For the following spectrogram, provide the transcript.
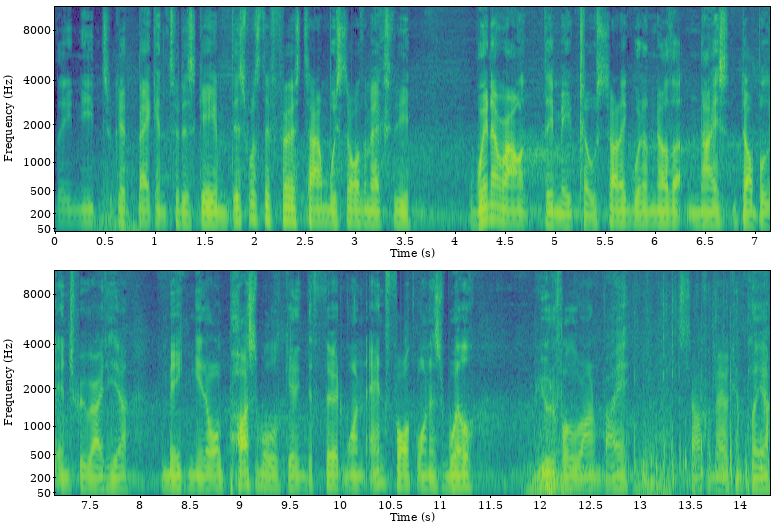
They need to get back into this game. This was the first time we saw them actually win a round. They made close Sonic with another nice double entry right here, making it all possible, getting the third one and fourth one as well. Beautiful round by South American player.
